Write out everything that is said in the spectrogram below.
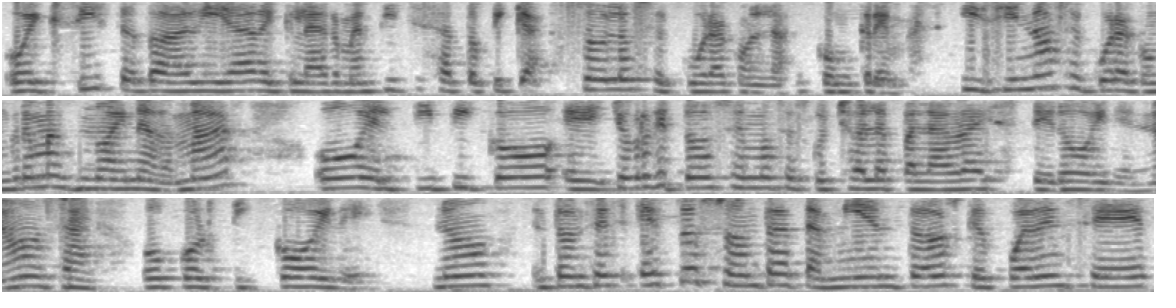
o existe todavía de que la dermatitis atópica solo se cura con, la, con cremas. Y si no se cura con cremas, no hay nada más. O el típico, eh, yo creo que todos hemos escuchado la palabra esteroide, ¿no? O sea, o corticoide. ¿No? Entonces, estos son tratamientos que pueden ser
